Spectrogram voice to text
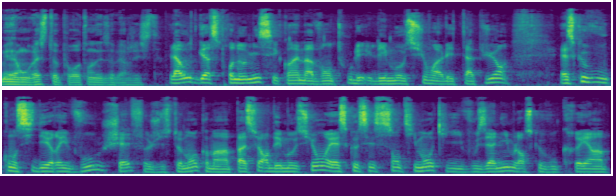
mais on reste pour autant des aubergistes. La haute gastronomie, c'est quand même avant tout l'émotion à l'état pur. Est-ce que vous vous considérez, vous, chef, justement, comme un passeur d'émotions Et est-ce que c'est ce sentiment qui vous anime lorsque vous créez un,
